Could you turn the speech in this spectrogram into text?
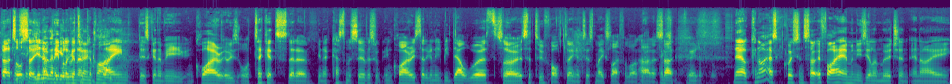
But it's also, You're you know, gonna people are going to return client. complain. There's going to be inquiries or tickets that are, you know, customer service inquiries that are going to be dealt with. So it's a twofold thing. It just makes life a lot harder. Makes So very difficult. now, can I ask a question? So if I am a New Zealand merchant and I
